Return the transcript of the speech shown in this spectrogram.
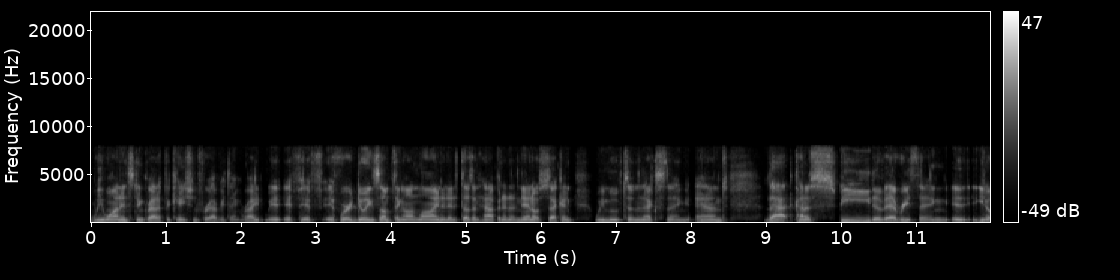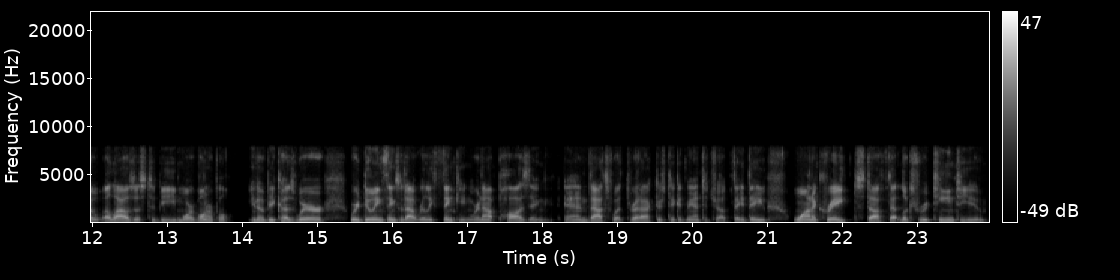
we want instant gratification for everything, right? If if if we're doing something online and it doesn't happen in a nanosecond, we move to the next thing, and that kind of speed of everything, it, you know, allows us to be more vulnerable. You know, because we're we're doing things without really thinking. We're not pausing, and that's what threat actors take advantage of. They they want to create stuff that looks routine to you,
